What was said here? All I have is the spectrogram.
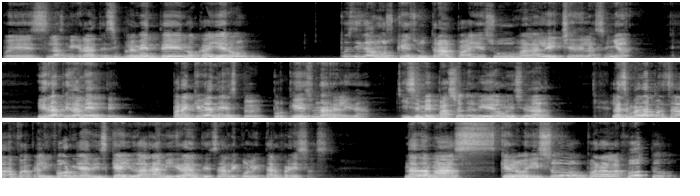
pues las migrantes simplemente no cayeron, pues digamos que en su trampa y en su mala leche de la señora. Y rápidamente, para que vean esto, ¿eh? porque es una realidad, y se me pasó en el video mencionarlo. La semana pasada fue a California a ayudar a migrantes a recolectar fresas. Nada más que lo hizo para la foto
